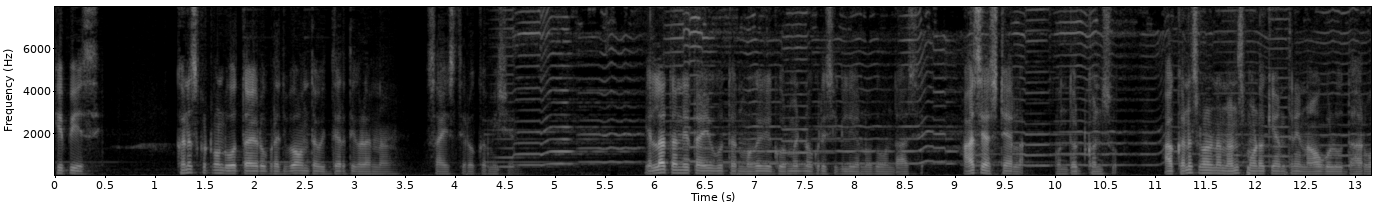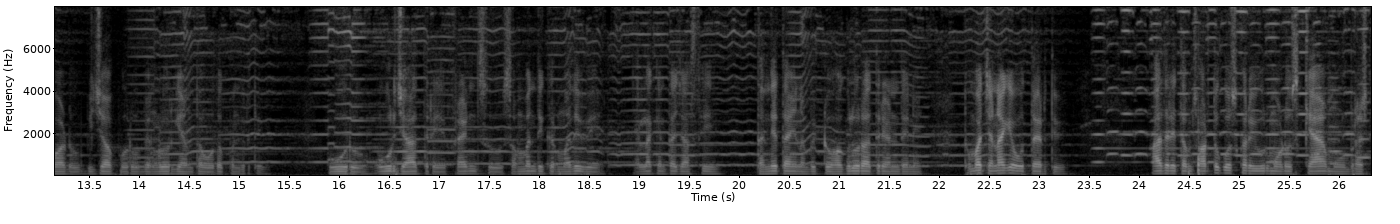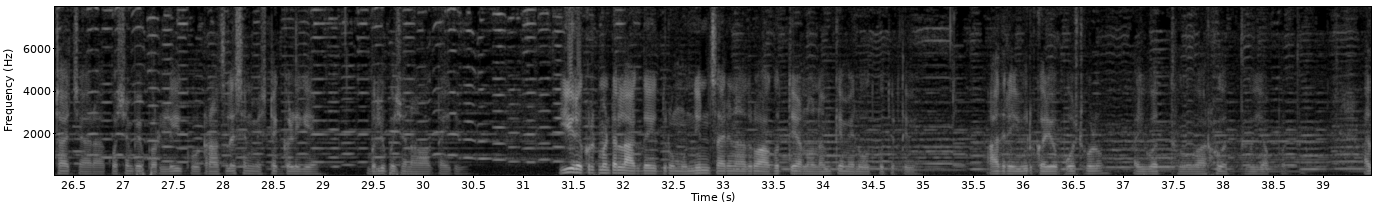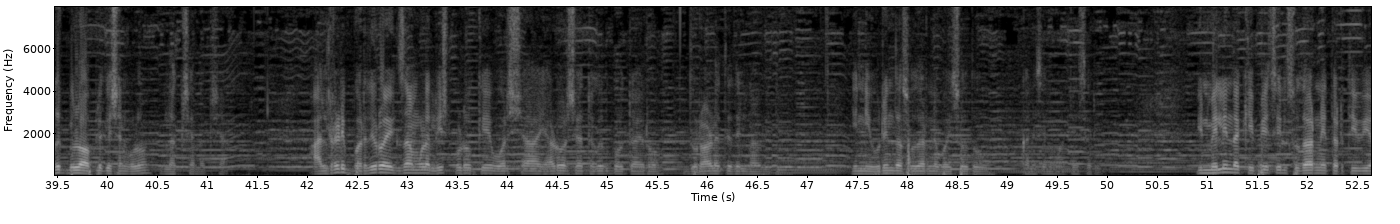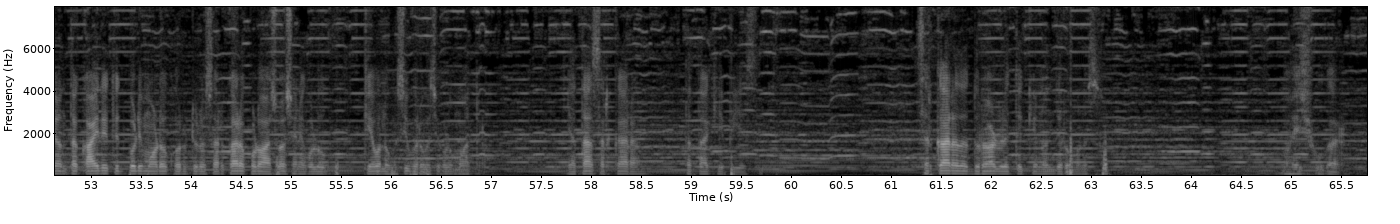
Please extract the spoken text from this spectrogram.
K P S C ಕನಸು ಕಟ್ಕೊಂಡು ಓದ್ತಾ ಇರೋ ಪ್ರತಿಭಾವಂತ ವಿದ್ಯಾರ್ಥಿಗಳನ್ನು ಸಾಯಿಸ್ತಿರೋ ಕಮಿಷನ್. ಎಲ್ಲ ತಂದೆ ತಾಯಿಗೂ ತನ್ನ ಮಗಗೆ ಗೌರ್ಮೆಂಟ್ ನೌಕರಿ ಸಿಗಲಿ ಅನ್ನೋದು ಒಂದು ಆಸೆ. ಆಸೆ ಅಷ್ಟೇ ಅಲ್ಲ, ಒಂದು ದೊಡ್ಡ ಕನಸು. ಆ ಕನಸುಗಳನ್ನ ನನಸು ಮಾಡೋಕೆ ಅಂತಲೇ ನಾವುಗಳು ಧಾರವಾಡ, ಬಿಜಾಪುರ, ಬೆಂಗಳೂರಿಗೆ ಅಂತ ಓದೋಕೆ ಬಂದಿರ್ತೀವಿ. ಊರು ಊರು ಜಾತ್ರೆ ಫ್ರೆಂಡ್ಸು ಸಂಬಂಧಿಕರ ಮದುವೆ, ಎಲ್ಲಕ್ಕಿಂತ ಜಾಸ್ತಿ ತಂದೆ ತಾಯಿನ ಬಿಟ್ಟು ಹಗಲು ರಾತ್ರಿ ಅಂದೇನೆ ತುಂಬ ಚೆನ್ನಾಗೇ ಓದ್ತಾ ಇರ್ತೀವಿ. ಆದರೆ ತಮ್ಮ ಸ್ವಾರ್ಥಕ್ಕೋಸ್ಕರ ಇವ್ರು ಮಾಡೋ ಸ್ಕ್ಯಾಮು ಭ್ರಷ್ಟಾಚಾರ ಕ್ವಶನ್ ಪೇಪರ್ ಲೀಕು ಟ್ರಾನ್ಸ್ಲೇಷನ್ ಮಿಸ್ಟೇಕ್ಗಳಿಗೆ ಬಲಿಪಶು ನಾವು ಆಗ್ತಾ ಇದ್ದೀವಿ. ಈ ರೆಕ್ರೂಟ್ಮೆಂಟಲ್ಲಿ ಆಗದೇ ಇದ್ದರೂ ಮುಂದಿನ ಸಾರಿನಾದರೂ ಆಗುತ್ತೆ ಅನ್ನೋ ನಂಬಿಕೆ ಮೇಲೆ ಓದ್ಕೋತಿರ್ತೀವಿ. ಆದರೆ ಇವ್ರು ಕರೆಯೋ ಪೋಸ್ಟ್ಗಳು ಐವತ್ತು, ಅರುವತ್ತು, ಎಪ್ಪತ್ತು. ಅದಕ್ಕೆ ಬೀಳೋ ಅಪ್ಲಿಕೇಶನ್ಗಳು ಲಕ್ಷ ಲಕ್ಷ. ಆಲ್ರೆಡಿ ಬರೆದಿರೋ ಎಕ್ಸಾಮ್ಗಳ ಲಿಸ್ಟ್ ಬಿಡೋಕ್ಕೆ ವರ್ಷ, ಎರಡು ವರ್ಷ ತೆಗೆದುಕೊಳ್ತಾ ಇರೋ ದುರಾಡಳಿತದಲ್ಲಿ ನಾವಿದ್ದೀವಿ. ಇನ್ನು ಇವರಿಂದ ಸುಧಾರಣೆ ಬಯಸೋದು ಕನಸಿನ ಮಾತೇ ಸರಿ. ಇನ್ಮೇಲಿಂದ ಕೆ ಪಿ ಎಸ್ ಸಿಲಿ ಸುಧಾರಣೆ ತರ್ತೀವಿ ಅಂತ ಕಾಯ್ದೆ ತಿದ್ದುಪಡಿ ಮಾಡೋಕೆ ಹೊರಟಿರೋ ಸರ್ಕಾರ ಕೊಡೋ ಆಶ್ವಾಸನೆಗಳು ಕೇವಲ ಹುಸಿ ಭರವಸೆಗಳು ಮಾತ್ರ. ಯಥಾ ಸರ್ಕಾರ ತಥಾ ಸರ್ಕಾರದ ದುರಾಡಳಿತಕ್ಕೆ ನೊಂದಿರುವ ಮನಸ್ಸು. ಮಹೇಶ್ ಹೂಗಾರ್.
